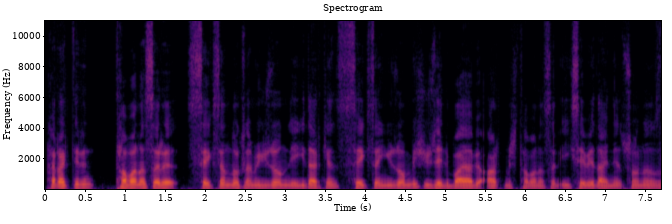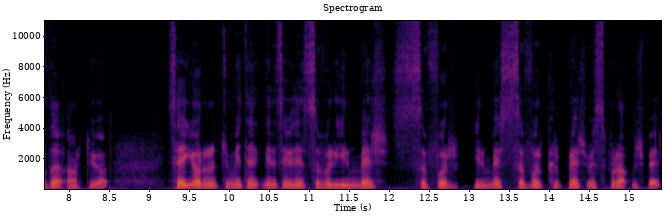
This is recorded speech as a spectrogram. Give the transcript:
Karakterin taban hasarı 80 90 110 diye giderken 80 115 150 bayağı bir artmış taban hasarı. İlk seviyede aynı sonra hızlı artıyor. SG oranı tüm yeteneklerin seviyeleri 0.25, 0.25, 0.45 ve 0.65.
